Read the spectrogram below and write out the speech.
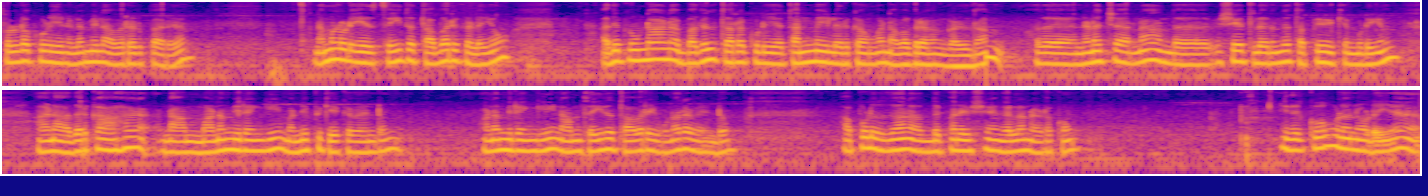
சொல்லக்கூடிய நிலைமையில் அவர் இருப்பார். நம்மளுடைய செய்த தவறுகளையும் அதுக்கு உண்டான பதில் தரக்கூடிய தன்மையில் இருக்கவங்க நவகிரகங்கள் தான் அதை நினச்சார்னா அந்த விஷயத்திலிருந்து தப்பி வைக்க முடியும். ஆனால் அதற்காக நாம் மனம் இறங்கி மன்னிப்பு கேட்க வேண்டும். மனம் இறங்கி நாம் செய்த தவறை உணர வேண்டும். அப்பொழுது தான் அந்த மாதிரி விஷயங்கள்லாம் நடக்கும். இது கோவலனுடைய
